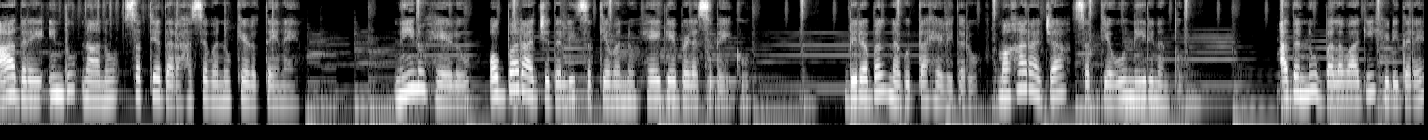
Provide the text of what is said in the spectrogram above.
ಆದರೆ ಇಂದು ನಾನು ಸತ್ಯದ ರಹಸ್ಯವನ್ನು ಕೇಳುತ್ತೇನೆ. ನೀನು ಹೇಳು, ಒಬ್ಬ ರಾಜ್ಯದಲ್ಲಿ ಸತ್ಯವನ್ನು ಹೇಗೆ ಬೆಳೆಸಬೇಕು? ಬಿರಬಲ್ ನಗುತ್ತಾ ಹೇಳಿದರು, ಮಹಾರಾಜ, ಸತ್ಯವು ನೀರಿನಂತು. ಅದನ್ನು ಬಲವಾಗಿ ಹಿಡಿದರೆ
